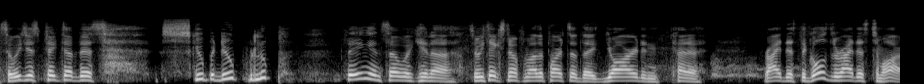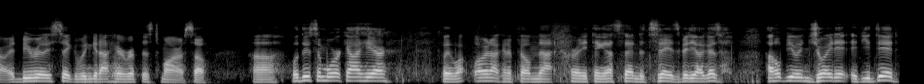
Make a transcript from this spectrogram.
So we just picked up this scoop a doop loop thing, and so we can uh, so we take snow from other parts of the yard and kind of ride this. The goal is to ride this tomorrow. It'd be really sick if we can get out here and rip this tomorrow. So uh, we'll do some work out here, but we're not going to film that or anything. That's the end of today's video, guys. I hope you enjoyed it. If you did,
